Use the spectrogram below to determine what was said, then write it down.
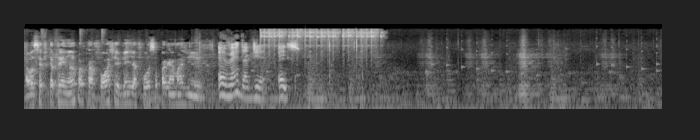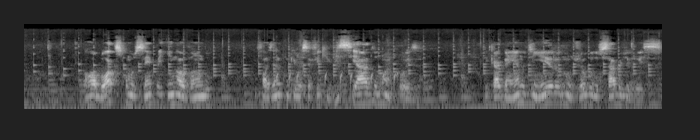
Aí você fica treinando pra ficar forte e vende a força pra ganhar mais dinheiro. É verdade, é, é isso. O Roblox, como sempre, inovando e fazendo com que você fique viciado numa coisa. Ficar ganhando dinheiro no jogo do sabre de luz.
